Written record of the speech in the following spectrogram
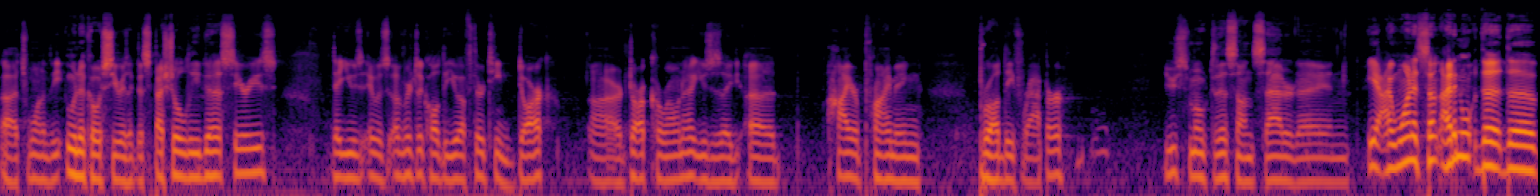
Uh, it's one of the Unico series, like the Special Liga series. They use. It was originally called the UF13 Dark uh, or Dark Corona. It uses a, a higher priming broadleaf wrapper. You smoked this on Saturday, and Yeah, I wanted some. I didn't. The the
